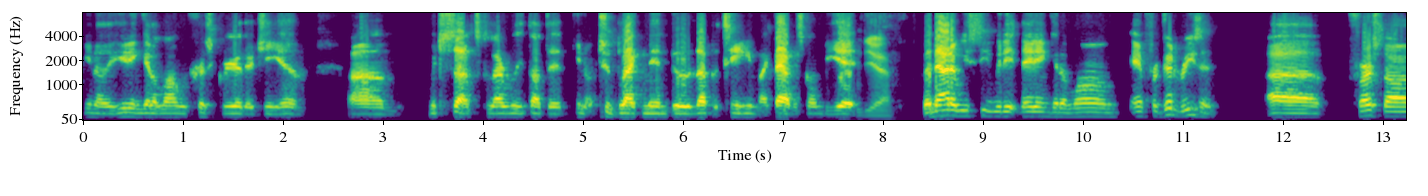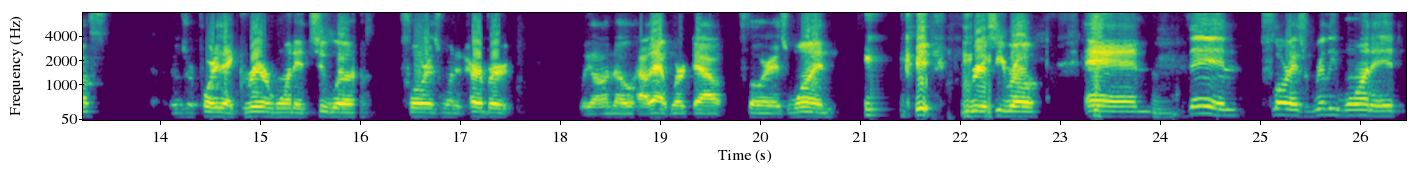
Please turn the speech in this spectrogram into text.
you know, he didn't get along with Chris Grier, their GM, um, which sucks because I really thought that you know two black men building up a team like that was going to be it. Yeah, But now that we see we did, they didn't get along, and for good reason. Uh, first off, it was reported that Grier wanted Tua, Flores wanted Herbert. We all know how that worked out. Flores won, Grier zero, and then Flores really wanted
